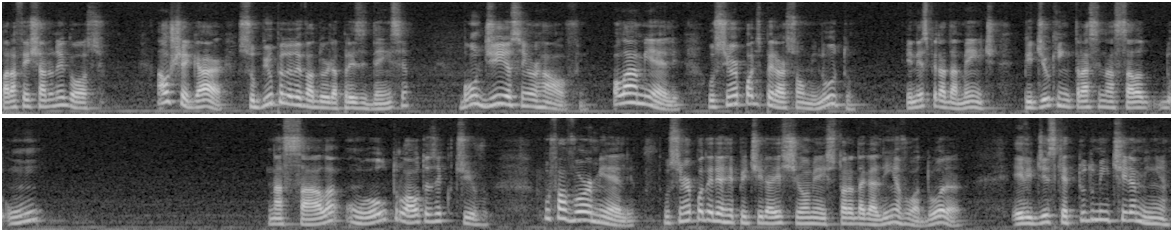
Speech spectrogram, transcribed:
para fechar o negócio. Ao chegar, subiu pelo elevador da presidência. Bom dia, Sr. Ralph. Olá, Miele. O senhor pode esperar só um minuto? Inesperadamente, pediu que entrasse na sala um na sala um outro alto executivo. Por favor, Miele, o senhor poderia repetir a este homem a história da galinha voadora? Ele diz que é tudo mentira minha.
